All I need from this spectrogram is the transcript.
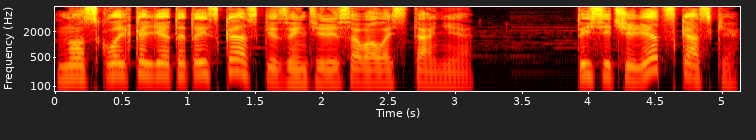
Но сколько лет этой сказке заинтересовалась Таня? Тысячи лет сказки?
